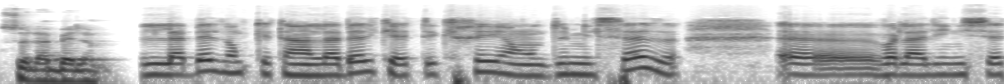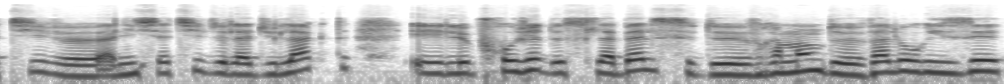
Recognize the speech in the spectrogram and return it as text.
ce label? Le label donc est un label qui a été créé en 2016, euh, voilà, à l'initiative à l'initiative de la Dulacte. Et le projet de ce label, c'est de vraiment de valoriser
